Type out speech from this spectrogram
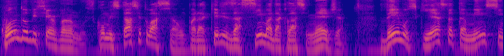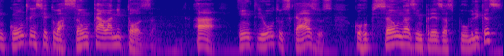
Quando observamos como está a situação para aqueles acima da classe média, vemos que esta também se encontra em situação calamitosa. Há, entre outros casos, corrupção nas empresas públicas,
